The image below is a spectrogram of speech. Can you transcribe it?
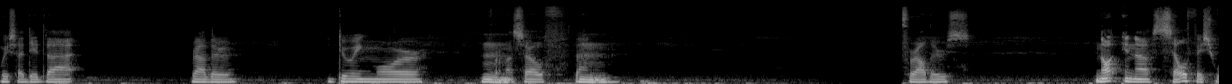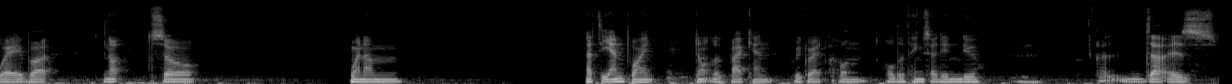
wish i did that rather doing more for Hmm. myself than for others. Not in a selfish way, but not so when I'm at the end point, don't look back and regret on all the things I didn't do. Uh, That is,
